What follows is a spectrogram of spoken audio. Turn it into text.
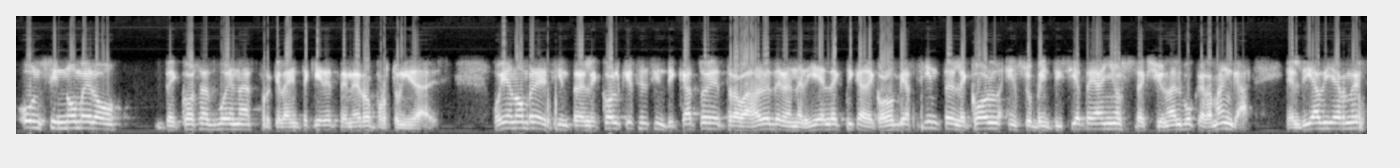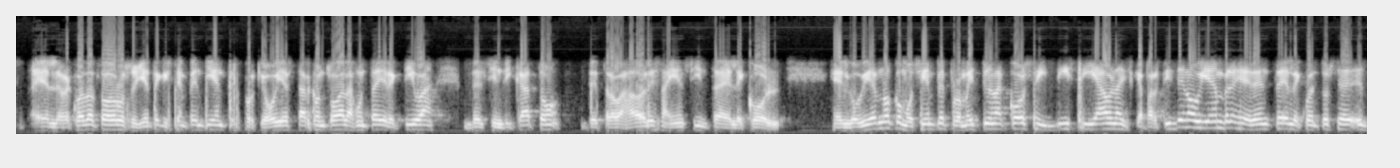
un sinnúmero de cosas buenas porque la gente quiere tener oportunidades. Hoy a nombre de Sintralecol, que es el Sindicato de Trabajadores de la Energía Eléctrica de Colombia, Sintralecol en sus 27 años seccional Bucaramanga. El día viernes, eh, le recuerdo a todos los oyentes que estén pendientes porque voy a estar con toda la junta directiva del Sindicato de Trabajadores ahí en Sintralecol. El gobierno, como siempre, promete una cosa y dice y habla, y que a partir de noviembre, gerente, le cuento usted,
